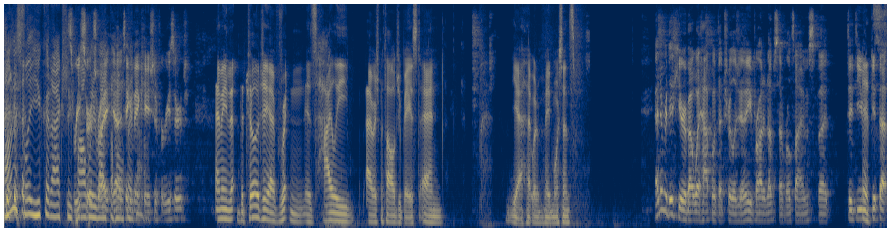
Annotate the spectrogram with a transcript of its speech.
Honestly, you could actually It's probably research, write right? the Yeah, whole take a thing. vacation for research. I mean, the, the trilogy I've written is highly Irish mythology based, and yeah, that would have made more sense. I never did hear about what happened with that trilogy. I know you brought it up several times, but did you It's- get that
